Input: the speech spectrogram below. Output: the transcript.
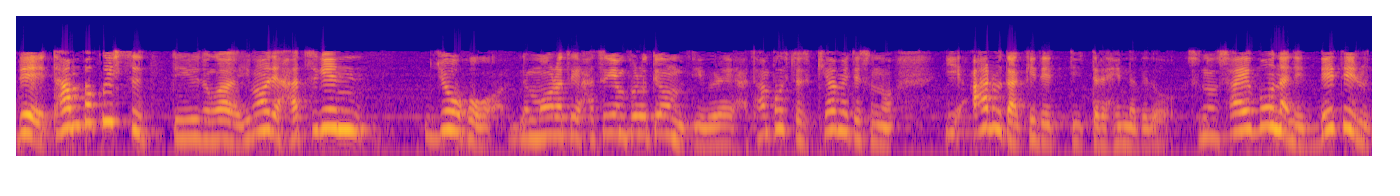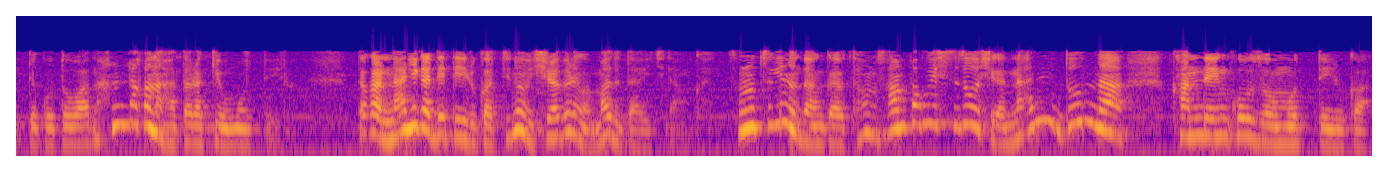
でタンパク質っていうのが今まで発現情報網羅的発現プロテオームっていうぐらいタンパク質は極めてそのあるだけでって言ったら変だけどその細胞内で出てるってことは何らかの働きを持っている。だから何が出ているかっていうのを調べるのがまず第一段階。その次の段階は多分タンパク質同士が何どんな関連構造を持っているか。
